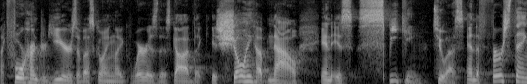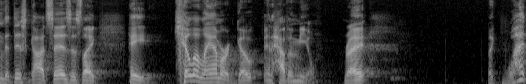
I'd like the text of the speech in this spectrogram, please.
like 400 years of us going like where is this god like is showing up now and is speaking to us and the first thing that this god says is like hey kill a lamb or a goat and have a meal right like, what?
